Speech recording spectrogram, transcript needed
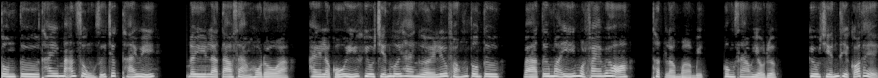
Tôn Tư thay mãn sủng giữ chức thái úy. Đây là Tào Sảng hồ đồ à, hay là cố ý khiêu chiến với hai người Lưu Phóng Tôn Tư và Tư Mã Ý một phe với họ? Thật là mờ mịt, không sao hiểu được. Khiêu chiến thì có thể,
